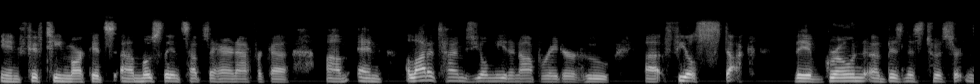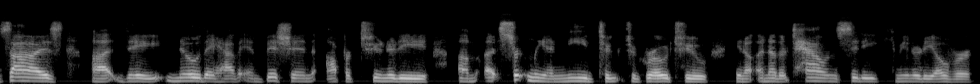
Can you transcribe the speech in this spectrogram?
in 15 markets, uh, mostly in sub-Saharan Africa. Um, and a lot of times you'll meet an operator who uh, feels stuck. They have grown a business to a certain size. Uh, they know they have ambition, opportunity, um, certainly a need to, to grow to you know another town, city, community over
